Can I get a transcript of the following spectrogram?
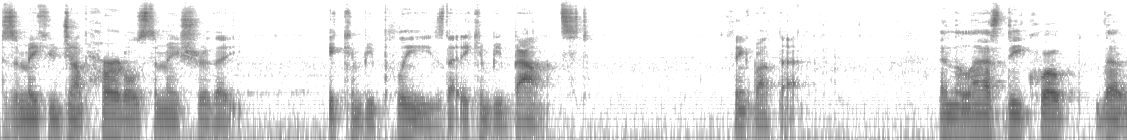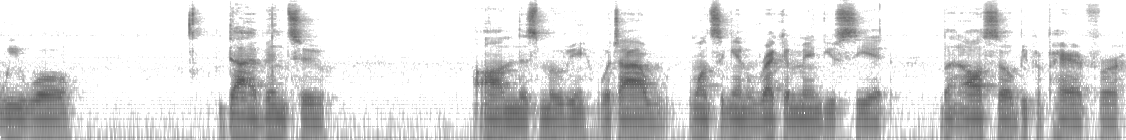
Does it make you jump hurdles to make sure that it can be pleased, that it can be balanced? Think about that. And the last D quote that we will dive into on this movie, which I once again recommend you see it, but also be prepared for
